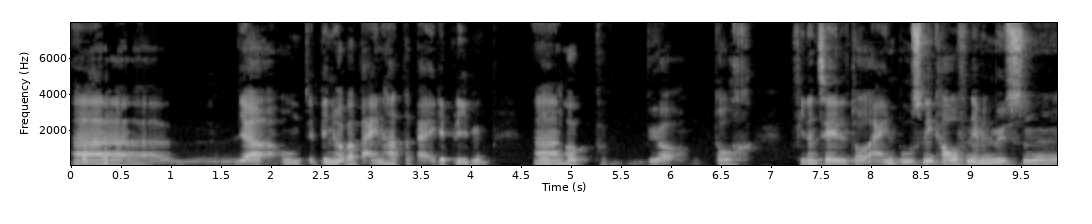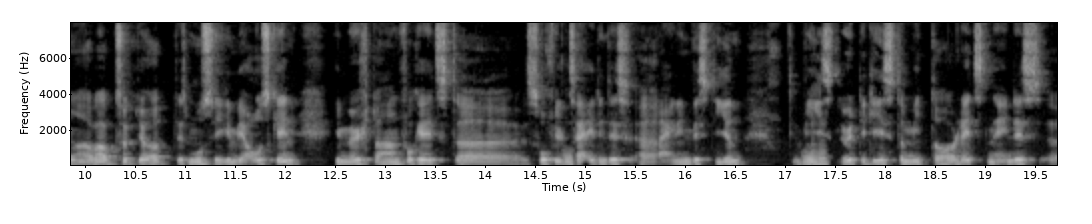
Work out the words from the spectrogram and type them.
äh, ja, und ich bin aber beinhart dabei geblieben, äh, mhm. habe ja doch finanziell da Einbußen in Kauf nehmen müssen, aber habe gesagt, ja, das muss irgendwie ausgehen. Ich möchte einfach jetzt äh, so viel Zeit in das äh, rein investieren, wie mhm. es nötig ist, damit da letzten Endes äh,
